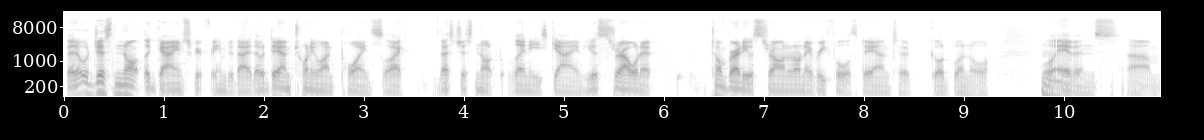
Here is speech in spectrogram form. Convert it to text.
but it was just not the game script for him today. They were down 21 points. Like that's just not Lenny's game. He was throwing it. Tom Brady was throwing it on every fourth down to Godwin or or Evans. Um,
